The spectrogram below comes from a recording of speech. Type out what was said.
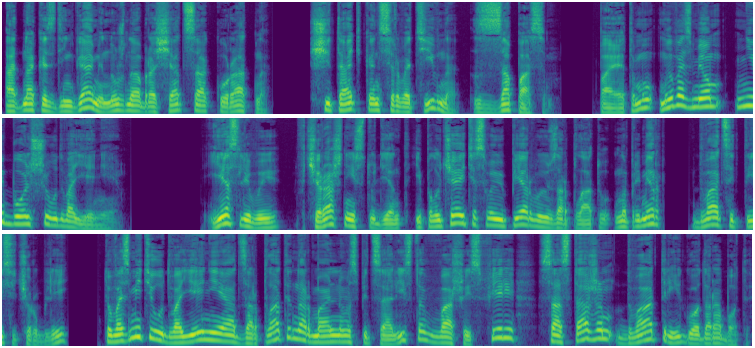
Однако с деньгами нужно обращаться аккуратно, считать консервативно, с запасом. Поэтому мы возьмем не больше удвоения. Если вы вчерашний студент и получаете свою первую зарплату, например, 20 тысяч рублей, то возьмите удвоение от зарплаты нормального специалиста в вашей сфере со стажем 2-3 года работы.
